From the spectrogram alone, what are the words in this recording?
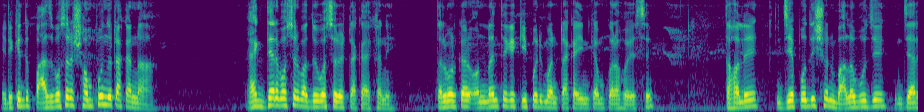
এটা কিন্তু পাঁচ বছরের সম্পূর্ণ টাকা না। এক দেড় বছর বা দু বছরের টাকা এখানে। তাহলে মনে করেন অনলাইন থেকে কি পরিমাণ টাকা ইনকাম করা হয়েছে? তাহলে যে পজিশন ভালো বুঝে, যার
